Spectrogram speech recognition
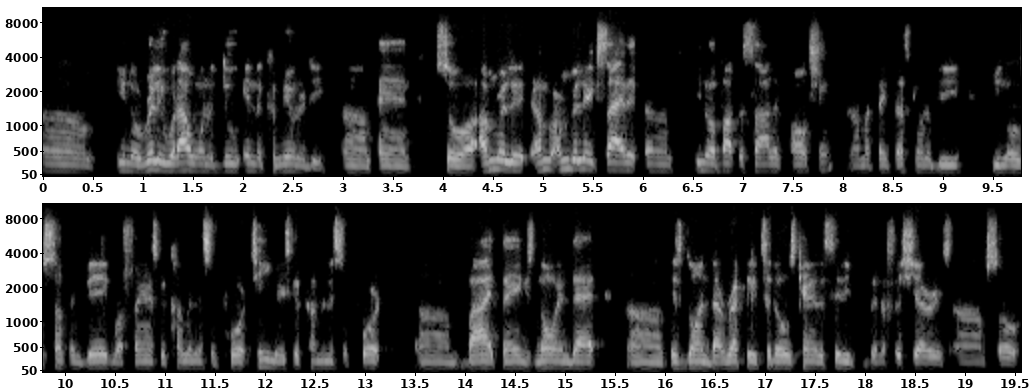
um, you know, really what I want to do in the community. Um, and so uh, I'm really, I'm, I'm really excited, um, you know, about the silent auction. Um, I think that's going to be, you know, something big where fans could come in and support, teammates could come in and support, um, buy things, knowing that um, it's going directly to those Kansas City beneficiaries. Um, so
